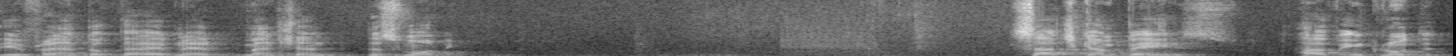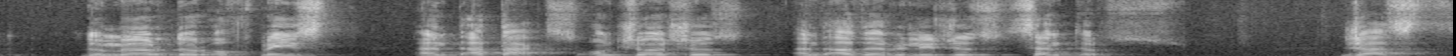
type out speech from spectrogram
dear friend Dr. Eibner mentioned this morning. Such campaigns have included the murder of priests and attacks on churches and other religious centers. Just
